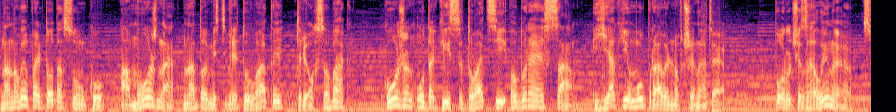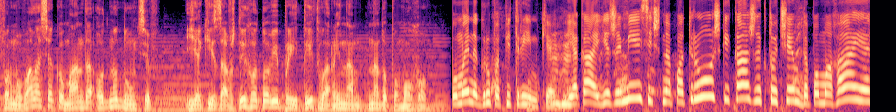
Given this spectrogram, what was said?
на нове пальто та сумку, а можна натомість врятувати трьох собак. Кожен у такій ситуації обирає сам, як йому правильно вчинити. Поруч із Галиною сформувалася команда однодумців, які завжди готові прийти тваринам на допомогу. У мене група підтримки, яка єжемісячно, потрошки, кожен, хто чим допомагає.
